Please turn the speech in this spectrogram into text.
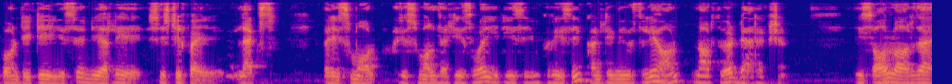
quantity is nearly 65 lakhs very small very small that is why it is increasing continuously on northward direction. These all are the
